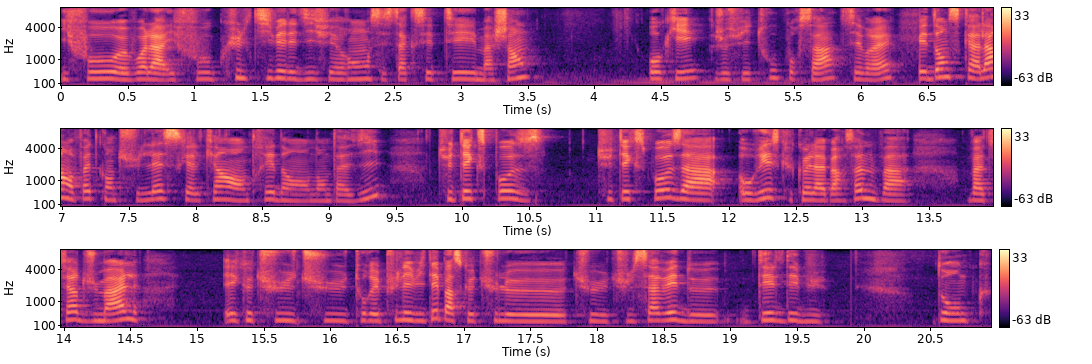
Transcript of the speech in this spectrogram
il faut, euh, voilà, il faut cultiver les différences et s'accepter, machin. Ok, je suis tout pour ça, c'est vrai. Et dans ce cas-là, en fait, quand tu laisses quelqu'un entrer dans, ta vie, tu t'exposes. Tu t'exposes au risque que la personne va, va te faire du mal et que tu, tu aurais pu l'éviter parce que tu le, tu, tu le savais de, dès le début. Donc,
